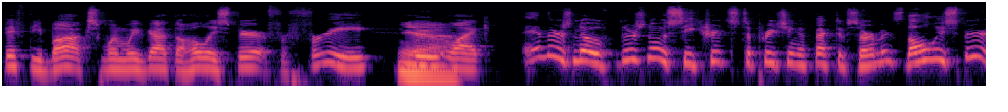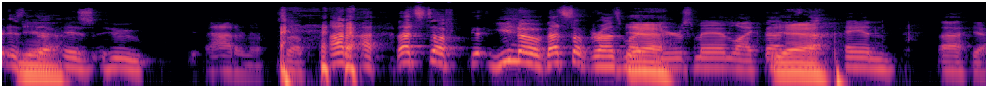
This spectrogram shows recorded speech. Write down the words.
50 bucks when we've got the holy spirit for free Yeah. who like and there's no there's no secrets to preaching effective sermons the holy spirit is Yeah. the is who I don't know. So I, I, that stuff, you know, that stuff grinds my Yeah. gears, man. Like that, Yeah. that paying. Uh, yeah.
